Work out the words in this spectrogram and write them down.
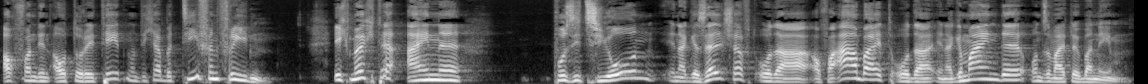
auch von den Autoritäten und ich habe tiefen Frieden. Ich möchte eine Position in der Gesellschaft oder auf der Arbeit oder in der Gemeinde und so weiter übernehmen.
